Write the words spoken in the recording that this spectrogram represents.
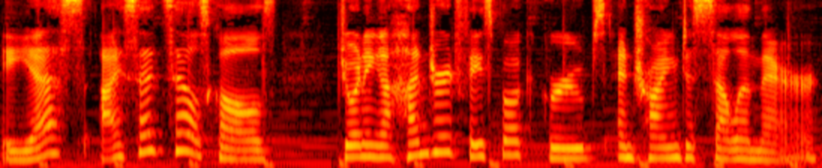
Yes, I said sales calls, joining 100 Facebook groups and trying to sell in there.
